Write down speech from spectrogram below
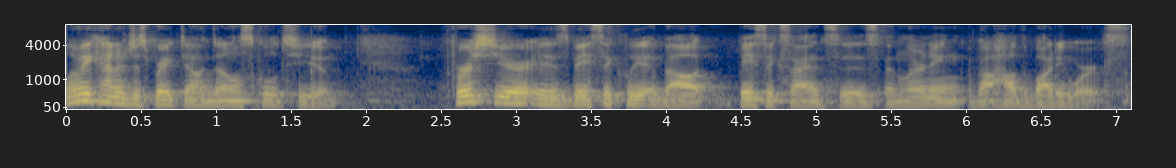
let me kind of just break down dental school to you. First year is basically about basic sciences and learning about how the body works.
